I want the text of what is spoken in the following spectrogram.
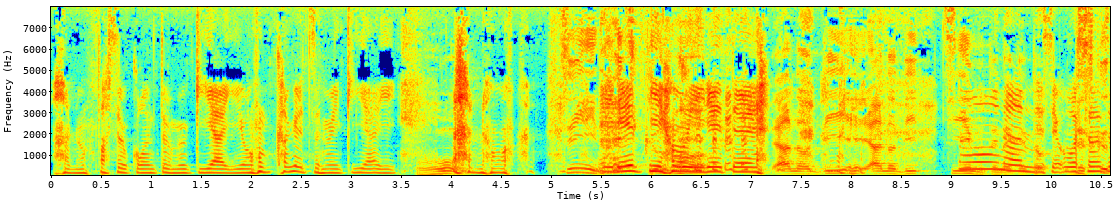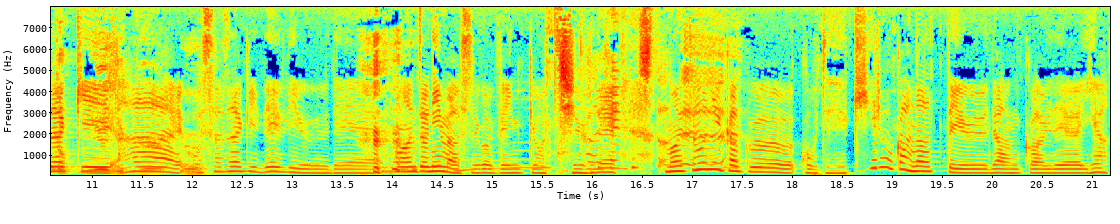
あのパソコンと向き合い4ヶ月向き合いあのついにエレピを入れて。あの D あのいそうなんですよ、遅咲き、はい、うん。遅咲きデビューで、本当に今すごい勉強中大でまあとにかく、こうできるかなっていう段階で、いや、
